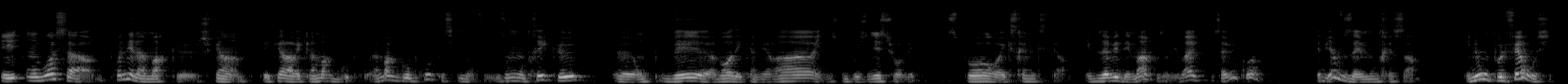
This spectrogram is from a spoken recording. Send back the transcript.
Et on voit ça, prenez la marque, je fais un petit écart avec la marque GoPro. La marque GoPro, qu'est-ce qu'ils ont fait? Ils ont montré que euh, on pouvait avoir des caméras, ils se sont positionnés sur les, sport extrême, etc. Et vous avez des marques qui ont dit, bah, vous savez quoi? C'est bien, vous avez montré ça. Et nous, on peut le faire aussi.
